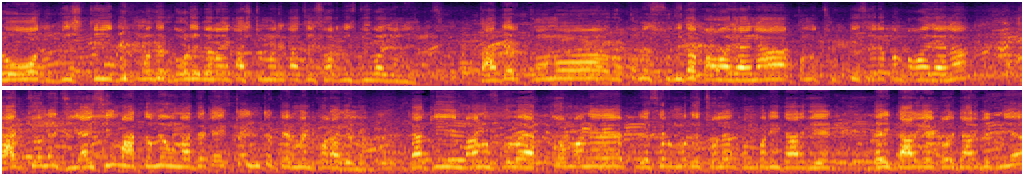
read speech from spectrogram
রোদ বৃষ্টি দুপুর মধ্যে দৌড়ে বেরোয় কাস্টমারের কাছে সার্ভিস দেওয়ার জন্য। তাদের কোনো রকমের সুবিধা পাওয়া যায় না কোনো ছুটি সেরকম পাওয়া যায় না। তার জন্য জিআইসির মাধ্যমে ওনাদেরকে একটা এন্টারটেনমেন্ট করা গেল। তাকে মানুষগুলো এত মানে প্রেসের মধ্যে চলে কোম্পানি টার্গেট এই টার্গেট ওই টার্গেট নিয়ে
